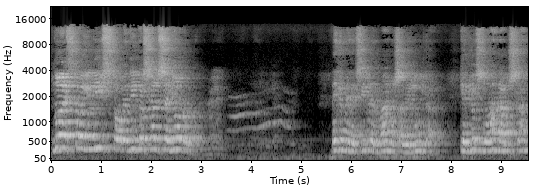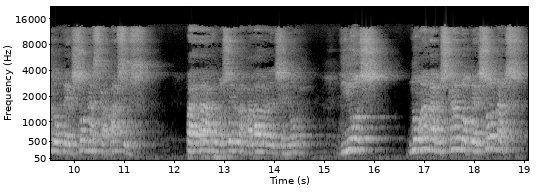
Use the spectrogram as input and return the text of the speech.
No estoy listo, bendito sea el Señor. Déjeme decirle, hermanos, aleluya, que Dios no anda buscando personas capaces para dar a conocer la palabra del Señor. Dios no anda buscando personas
